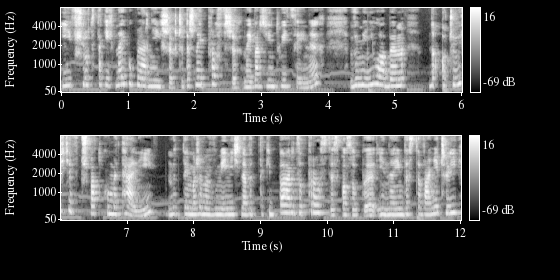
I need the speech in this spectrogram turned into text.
I wśród takich najpopularniejszych, czy też najprostszych, najbardziej intuicyjnych, wymieniłabym no, oczywiście w przypadku metali, my tutaj możemy wymienić nawet taki bardzo prosty sposób y, na inwestowanie, czyli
